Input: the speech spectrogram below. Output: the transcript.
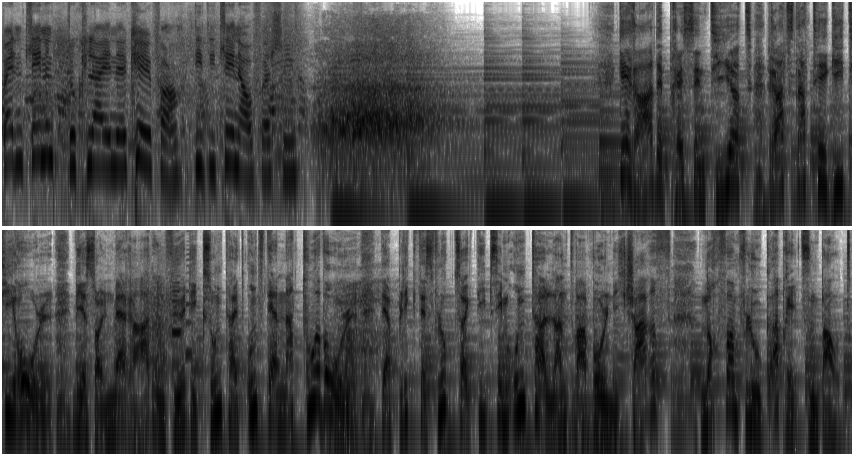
bei den Zähnen so kleine Käfer, die die Zähne auffressen. Gerade präsentiert Radstrategie Tirol. Wir sollen mehr radeln für die Gesundheit und der Natur wohl. Der Blick des Flugzeugdiebs im Unterland war wohl nicht scharf, noch vorm Flug Abrizen baut.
